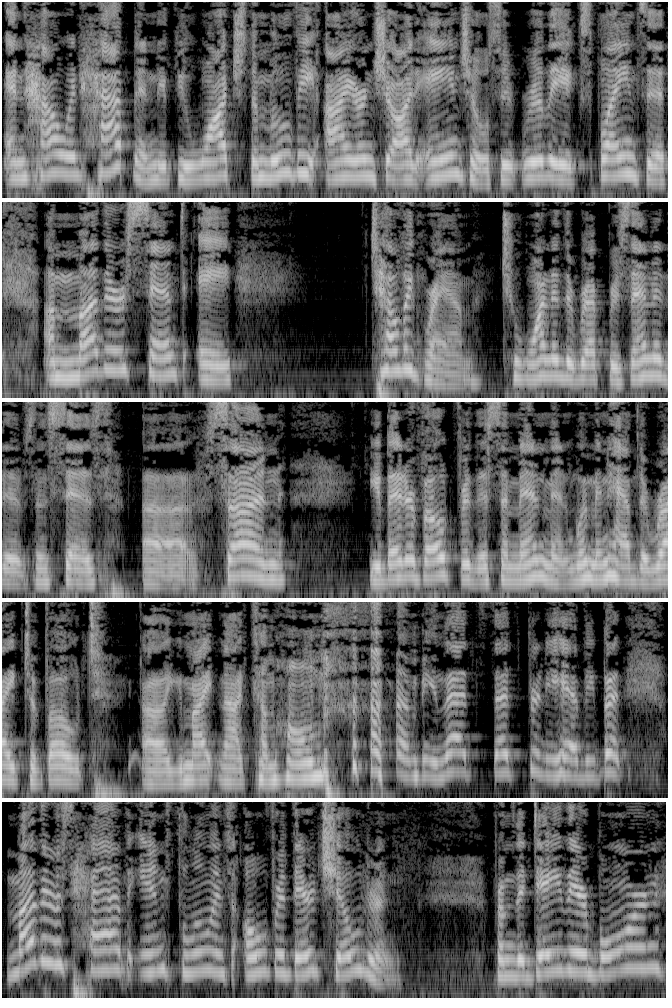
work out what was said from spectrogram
and how it happened. If you watch the movie Iron Jawed Angels, it really explains it. A mother sent a telegram to one of the representatives and says, uh, son, you better vote for this amendment. Women have the right to vote. Uh, you might not come home. I mean, that's, that's pretty heavy, but mothers have influence over their children from the day they're born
